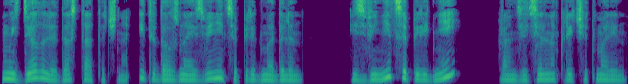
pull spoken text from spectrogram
Мы сделали достаточно, и ты должна извиниться перед Мэдалин. Извиниться перед ней? — пронзительно кричит Марин.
